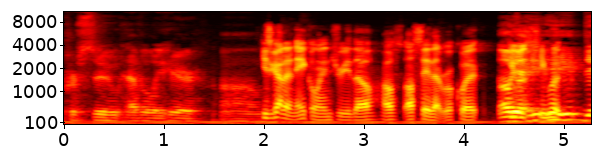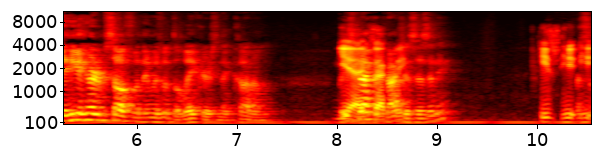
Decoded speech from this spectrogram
pursue heavily here. Um, He's got an ankle injury though. I'll, I'll say that real quick. oh He yeah, was- he, he he, hurt himself when he was with the Lakers and they cut him. But yeah, he's back exactly. in practice, isn't he? He's he, I he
